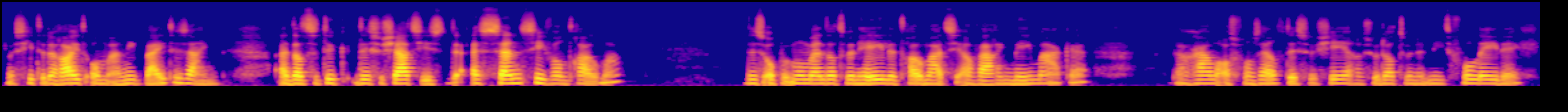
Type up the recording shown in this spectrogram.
We schieten eruit om er niet bij te zijn. En dat is natuurlijk, dissociatie is de essentie van trauma. Dus op het moment dat we een hele traumatische ervaring meemaken, dan gaan we als vanzelf dissociëren, zodat we het niet volledig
